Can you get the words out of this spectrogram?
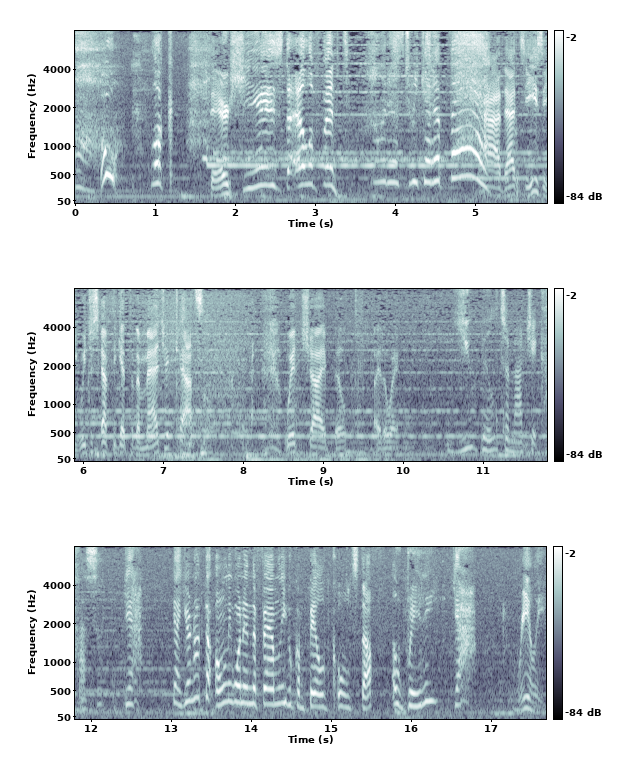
Ah. Oh, look! There she is, the elephant! How on earth do we get up there? Ah, that's easy. We just have to get to the magic castle. Which I built, by the way. You built a magic castle? Yeah, yeah, you're not the only one in the family who can build cool stuff. Oh, really? Yeah, really.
